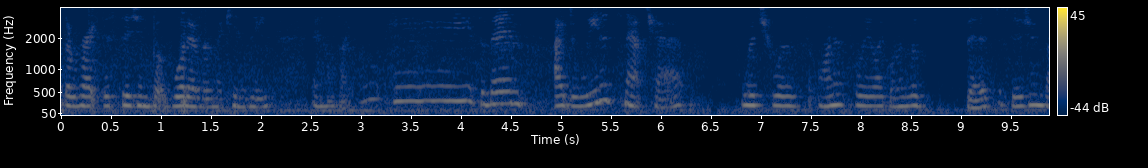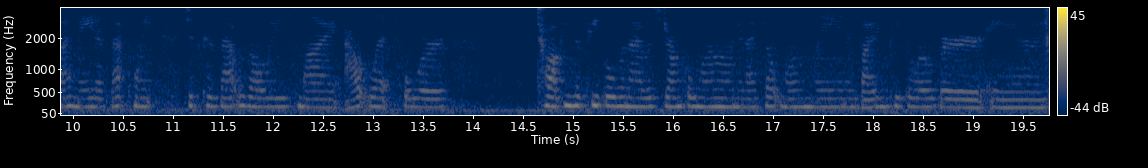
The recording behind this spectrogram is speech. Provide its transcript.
the right decision, but whatever, Mykenzie. And I was like, okay. So then I deleted Snapchat, which was honestly like one of the best decisions I made at that point, just because that was always my outlet for talking to people when I was drunk alone and I felt lonely and inviting people over and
